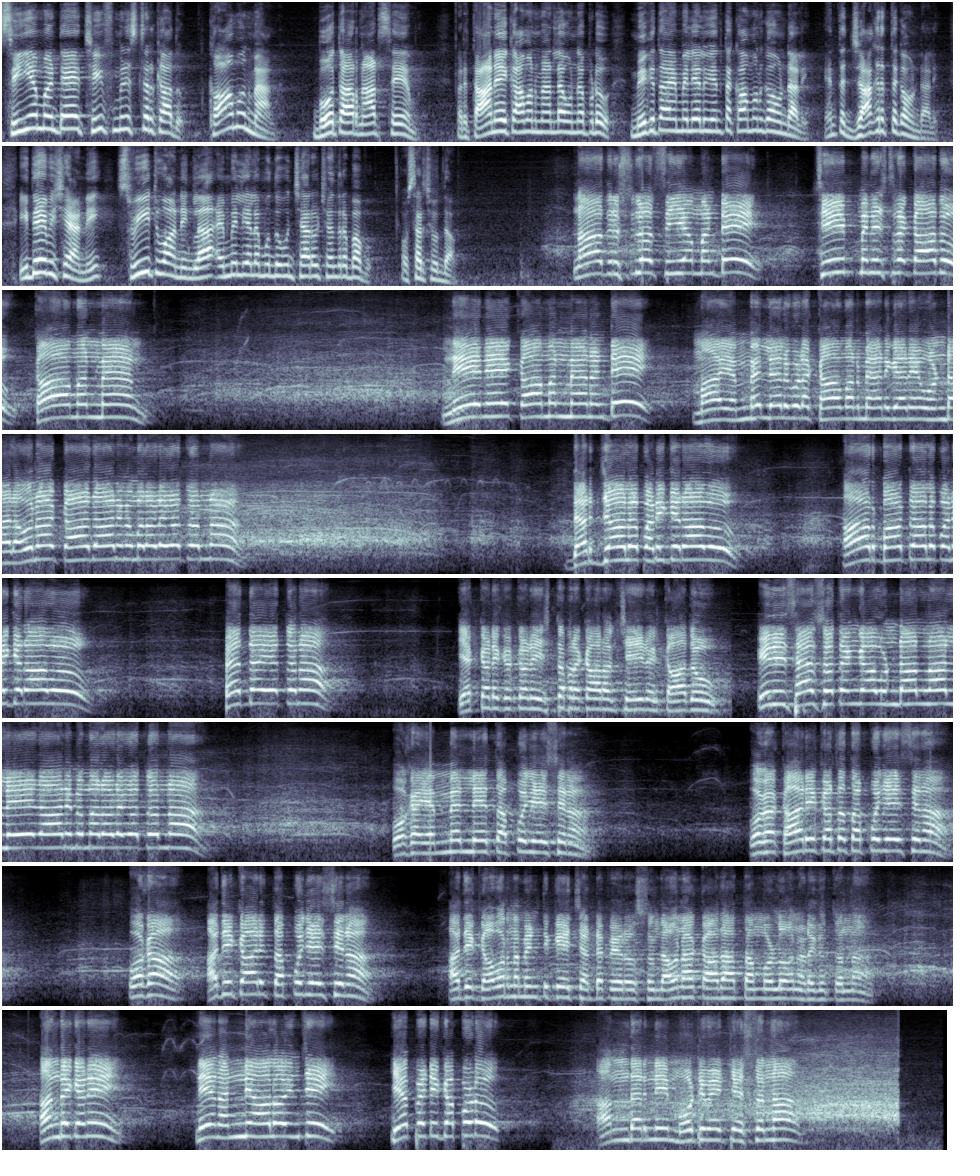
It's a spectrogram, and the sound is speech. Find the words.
CM అంటే chief minister కాదు common man. Both are not same. మరి తానే కామన్ మ్యాన్లా ఉన్నప్పుడు మిగతా ఎమ్మెల్యేలు ఎంత కామన్గా ఉండాలి ఎంత జాగ్రత్తగా ఉండాలి? ఇదే విషయాన్ని స్వీట్ వార్నింగ్లా ఎమ్మెల్యేల ముందు ఉంచారు చంద్రబాబు. ఒకసారి చూద్దాం. నా దృష్టిలో సీఎం అంటే చీఫ్ మినిస్టర్ కాదు కామన్ మ్యాన్. నేనే కామన్ మ్యాన్ అంటే మా ఎమ్మెల్యేలు కూడా కామన్ మ్యాన్ గానే ఉండాలి. అవునా కాదా అని మిమ్మల్ని అడుగుతున్నా. దర్జాలు పనికిరావు. ఆర్భాటాలు పనికిరావు. పెద్ద ఎత్తున ఎక్కడికక్కడ ఇష్ట ప్రకారం చేయడం కాదు. ఇది శాశ్వతంగా ఉండాలనా లేదా అని మిమ్మల్ని అడుగుతున్నా. ఒక ఎమ్మెల్యే తప్పు చేసిన ఒక కార్యకర్త తప్పు చేసిన ఒక అధికారి తప్పు చేసిన అది గవర్నమెంట్కే చెడ్డ పేరు వస్తుంది. అవునా కాదా తమ్ముళ్ళు అని అడుగుతున్నా. అందుకని నేను అన్ని ఆలోచించి ఎప్పటికప్పుడు అందరినీ మోటివేట్ చేస్తున్నా.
